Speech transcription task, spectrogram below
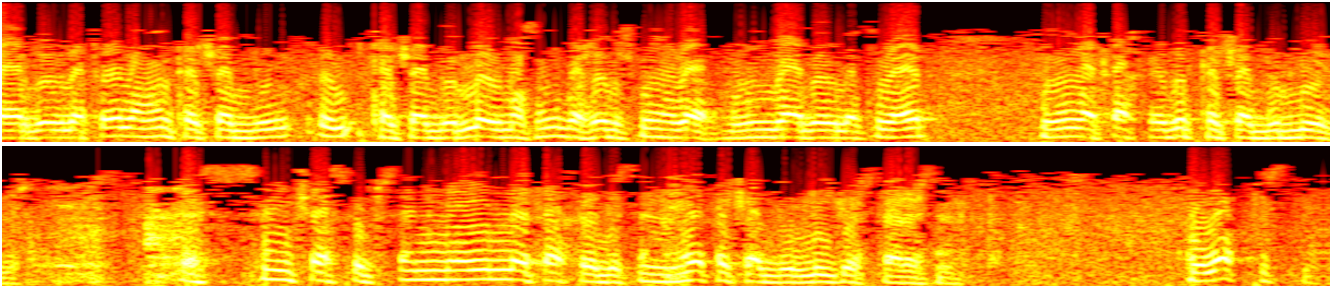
var dövləti olanın təkəbbür, təkəbbürlü olmasını başa düşmək olar. Bunun var dövləti var, bununla fəxr edir, təkəbbürlü edir. Və sən kasıb, sən nəyinlə fəxr edirsən, nəyə təkəbbürlüyü göstərirsən? O lap pisdir.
